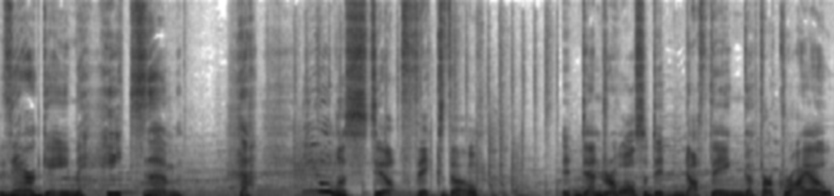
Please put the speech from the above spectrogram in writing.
Their game hates them. Ha, Eula is still thick though. Dendro also did nothing for Cryo.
